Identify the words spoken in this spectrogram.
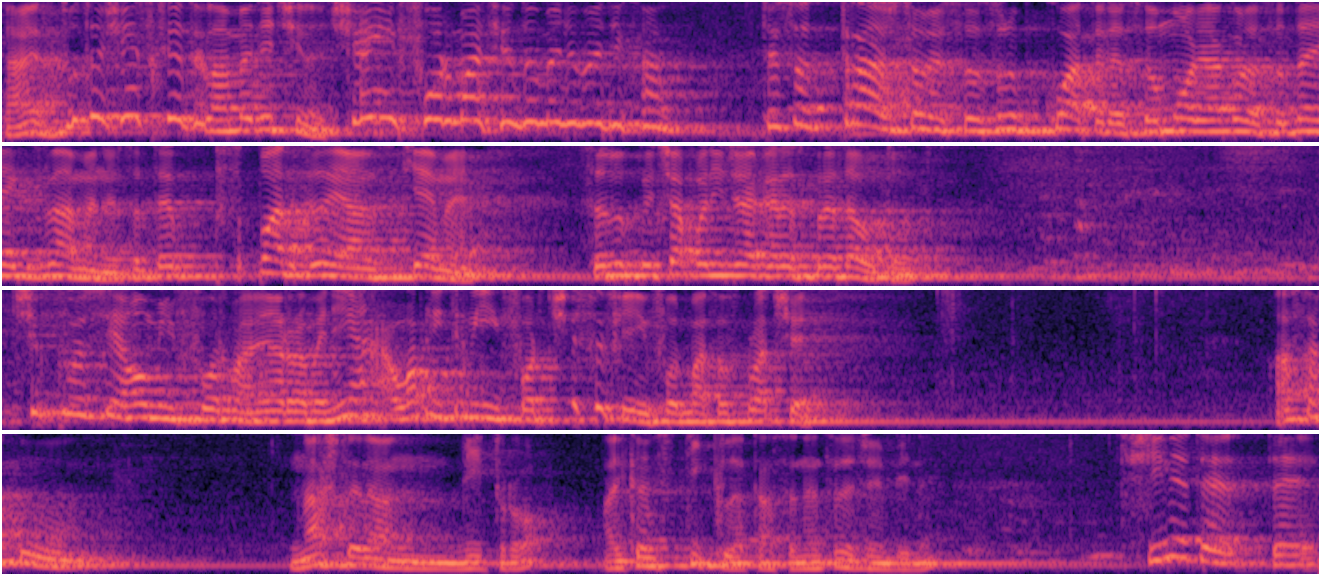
Am zis, du-te și înscrie la medicină. Ce ai informație în domeniul medical? Trebuie să tragi, domnule, să-ți rup coatele, să mori acolo, să dai examene, să te spargă ea în scheme, să nu priceapă nici aia care îți predau tot. Ce prostie om informat? În România oamenii trebuie informați. Ce să fie informați asupra ce? Asta cu nașterea în vitro, adică în sticlă, ca să ne înțelegem bine, ține de, de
